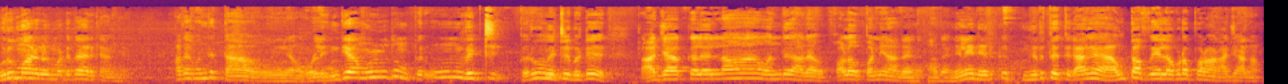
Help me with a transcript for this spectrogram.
குருமார்கள் மட்டும்தான் இருக்காங்க. அதை வந்து தா உள்ள இந்தியா முழுவதும் பெரும் வெற்றி பெரும் வெற்றி பெற்று ராஜாக்கள் எல்லாம் வந்து அதை ஃபாலோ பண்ணி அதை அதை நிலை நிறுக்க நிறுத்தத்துக்காக அவுட் ஆஃப் வேல கூட போகிறான் ராஜாலாம்.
